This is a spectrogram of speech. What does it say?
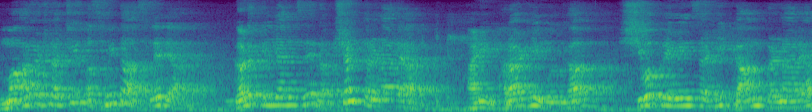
महाराष्ट्राची अस्मिता असलेल्या गड किल्ल्यांचे रक्षण करणाऱ्या आणि मराठी मुलखात शिवप्रेमींसाठी काम करणाऱ्या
